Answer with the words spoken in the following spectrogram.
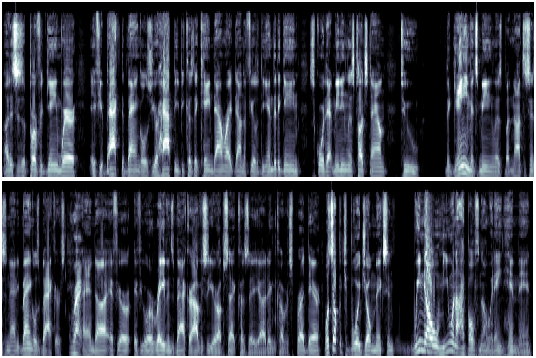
Uh, this is a perfect game where if you back the Bengals, you're happy because they came down right down the field at the end of the game, scored that meaningless touchdown to the game it's meaningless, but not the Cincinnati Bengals backers. Right. And uh, if you're if you are a Ravens backer, obviously you're upset because they uh, didn't cover spread there. What's up with your boy Joe Mixon? We know you and I both know it ain't him, man.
